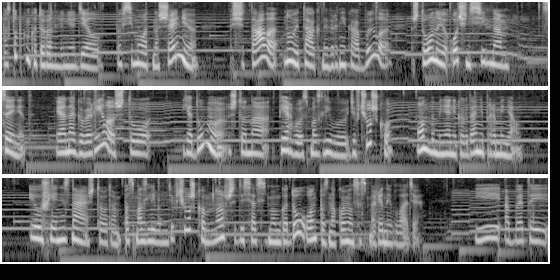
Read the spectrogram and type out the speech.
поступкам, которые он для нее делал, по всему отношению считала, ну и так наверняка было, что он ее очень сильно ценит. И она говорила, что я думаю, что на первую смазливую девчушку он бы меня никогда не променял. И уж я не знаю, что там по смазливым девчушкам, но в 67 году он познакомился с Мариной Влади. И об этой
